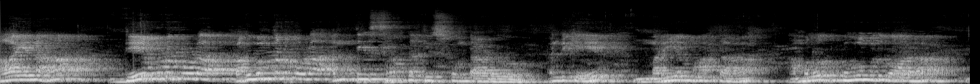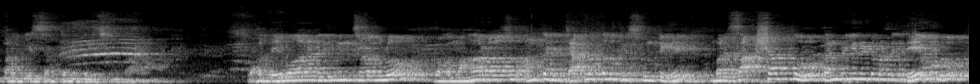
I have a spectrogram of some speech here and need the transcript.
ఆయన దేవుడు కూడా భగవంతుడు కూడా అంతే శ్రద్ధ తీసుకుంటాడు. అందుకే మరియ మాత అమలోద్భవము ద్వారా మనకి ఈ సత్యం తెలుసుకుంటాడు. ఒక దేవాలయం నిర్మించడంలో ఒక మహారాజు అంతటి జాగ్రత్తలు తీసుకుంటే మరి సాక్షాత్తు తండ్రి అయినటువంటి దేవుడు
